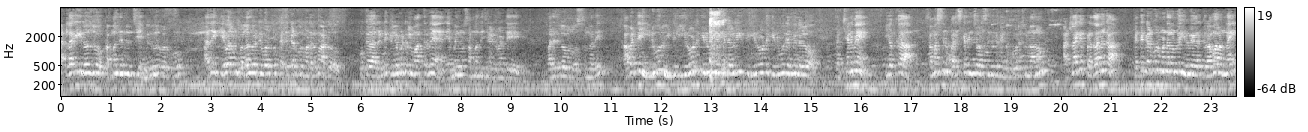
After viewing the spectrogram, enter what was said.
అట్లాగే ఈరోజు కమ్మల్దిన్ నుంచి ఎమ్మిగనూరు వరకు అది కేవలం గొల్లదొడ్డి వరకు పెద్ద కడపూరు మండలం అటు ఒక రెండు కిలోమీటర్లు మాత్రమే ఎంఐకు సంబంధించినటువంటి పరిధిలో వస్తున్నది. కాబట్టి ఇరువురు ఇటు ఈ రోడ్డుకి ఇరువురు ఎమ్మెల్యేలు ఇటు ఈ రోడ్డుకి ఇరువురు ఎమ్మెల్యేలో తక్షణమే ఈ యొక్క సమస్యను పరిష్కరించవలసిందిగా నేను కోరుచున్నాను. అట్లాగే ప్రధానంగా పెద్ద కడపూరు మండలంలో ఇరవై ఆరు గ్రామాలు ఉన్నాయి.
